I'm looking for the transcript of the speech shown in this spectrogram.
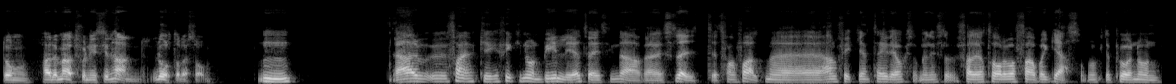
de hade matchen i sin hand låter det som. Mm. Ja, Frankrike fick någon billig utvisning där i slutet framförallt med, han fick en tidigare också men för jag tror det var Fabregas som åkte på någon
